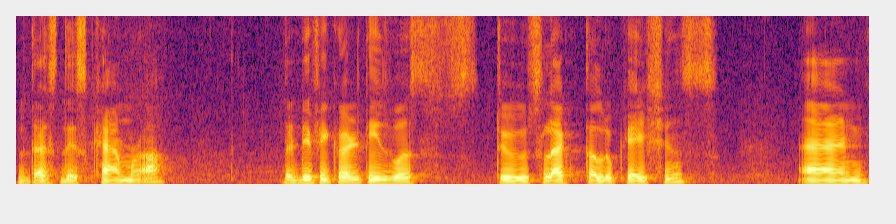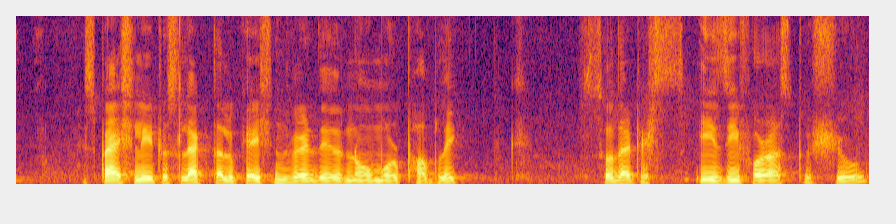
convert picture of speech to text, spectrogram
that's this camera. The difficulties was to select the locations and especially to select the locations where there is no more public so that it's easy for us to shoot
